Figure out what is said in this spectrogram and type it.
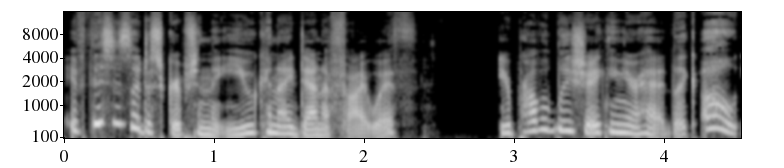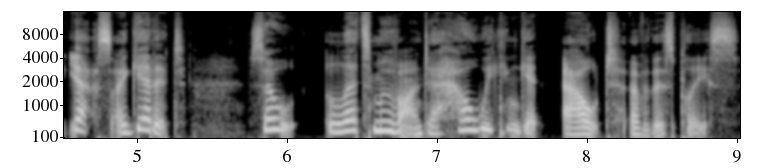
If this is a description that you can identify with, you're probably shaking your head like, oh, yes, I get it. So let's move on to how we can get out of this place.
